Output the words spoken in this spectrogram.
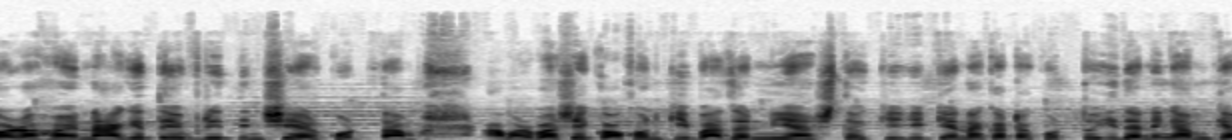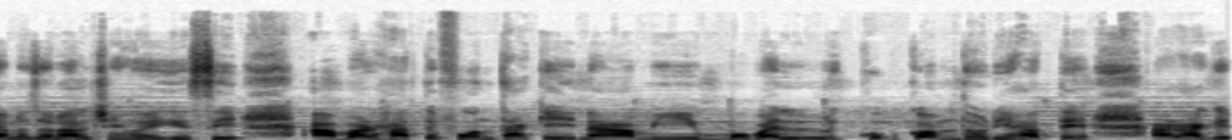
করা হয় না। আগে তো এভরিথিং শেয়ার করতাম। আমার বাসায় কখন কি বাজার নিয়ে আসতো, কী কী কেনাকাটা করতো, ইদানিং আমি কেন যেন আলসে হয়ে গেছি। আমার হাতে ফোন থাকেই না, আমি মোবাইল খুব কম ধরি হাতে। আর আগে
